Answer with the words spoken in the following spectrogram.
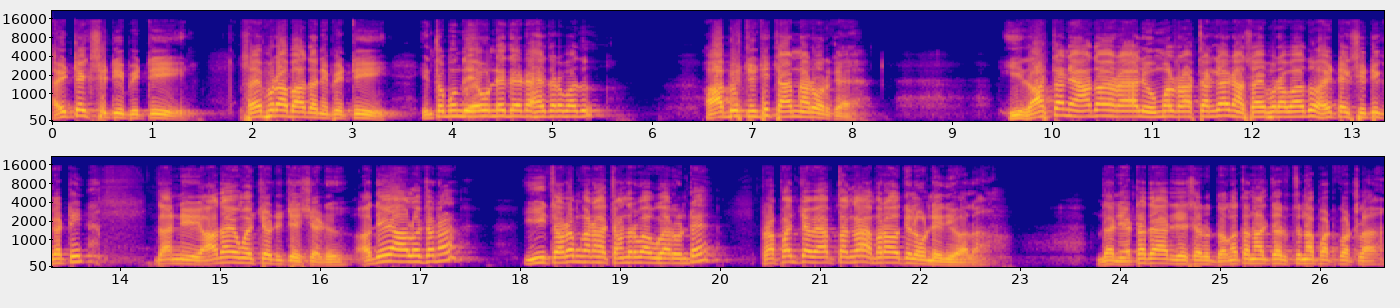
హైటెక్ సిటీ పెట్టి సైఫరాబాద్ అని పెట్టి ఇంతకుముందు ఏముండేది అంటే హైదరాబాదు? ఆఫీస్ నుంచి చార్మినార్ వరకే. ఈ రాష్ట్రాన్ని ఆదాయం రాయాలి ఉమ్మడి రాష్ట్రానికి ఆయన సైఫరాబాదు హైటెక్ సిటీ కట్టి దాన్ని ఆదాయం వచ్చేట్టు చేశాడు. అదే ఆలోచన ఈ తరం కనుక చంద్రబాబు గారు ఉంటే ప్రపంచవ్యాప్తంగా అమరావతిలో ఉండేది ఇవాళ. దాన్ని ఎట్ట తయారు చేశారు? దొంగతనాలు జరుగుతున్నా పట్టుకోట్ల?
